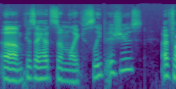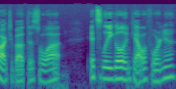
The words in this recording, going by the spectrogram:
um, because I had some like sleep issues. I've talked about this a lot. It's legal in California.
